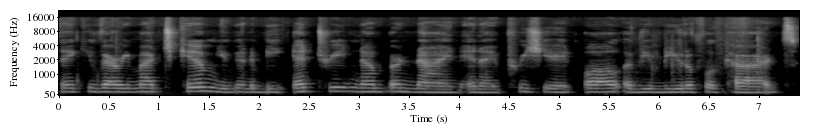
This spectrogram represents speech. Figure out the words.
thank you very much, Kim. You're going to be entry number nine. And I appreciate all of your beautiful cards.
